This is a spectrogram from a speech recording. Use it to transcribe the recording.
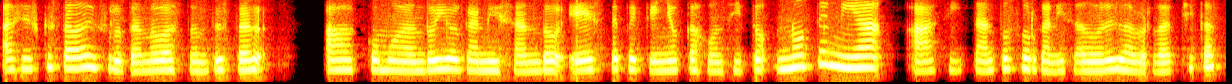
Así es que estaba disfrutando bastante estar acomodando y organizando este pequeño cajoncito. No tenía así tantos organizadores, la verdad, chicas,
